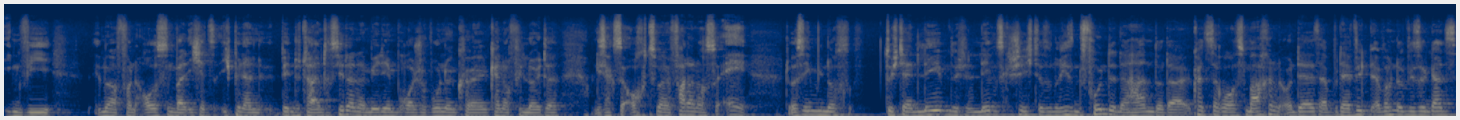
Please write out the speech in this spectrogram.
irgendwie immer von außen, weil ich jetzt, ich bin, dann, bin total interessiert an der Medienbranche, wohne in Köln, kenne auch viele Leute und ich sag so auch zu meinem Vater noch so, ey, du hast irgendwie noch durch dein Leben, durch deine Lebensgeschichte so einen riesen Fund in der Hand oder kannst daraus machen und der ist der wirkt einfach nur wie so ein ganz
